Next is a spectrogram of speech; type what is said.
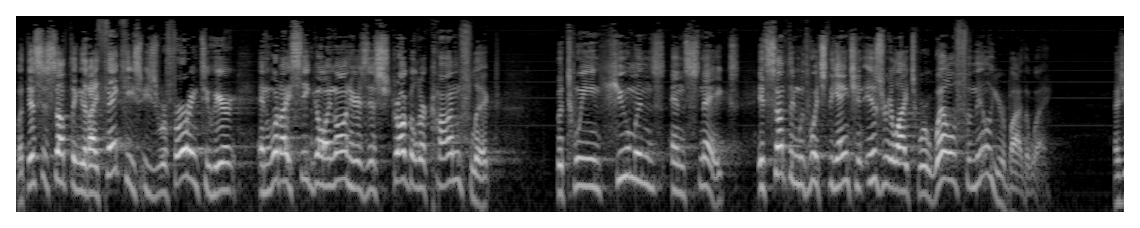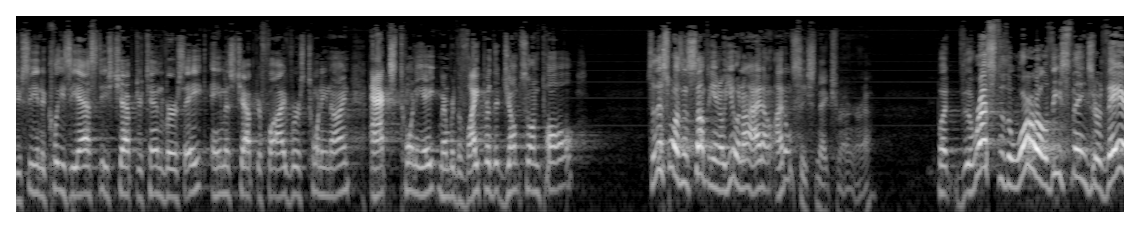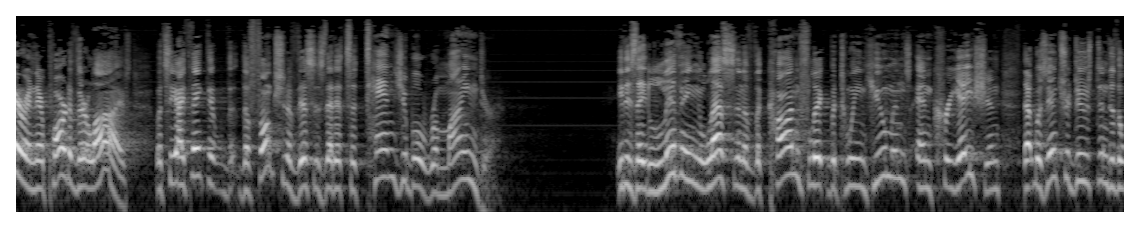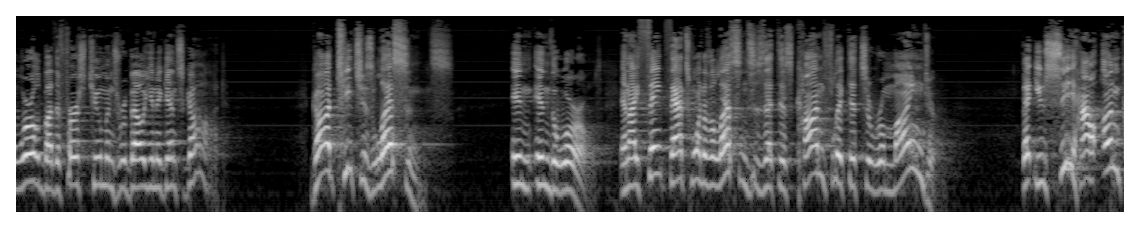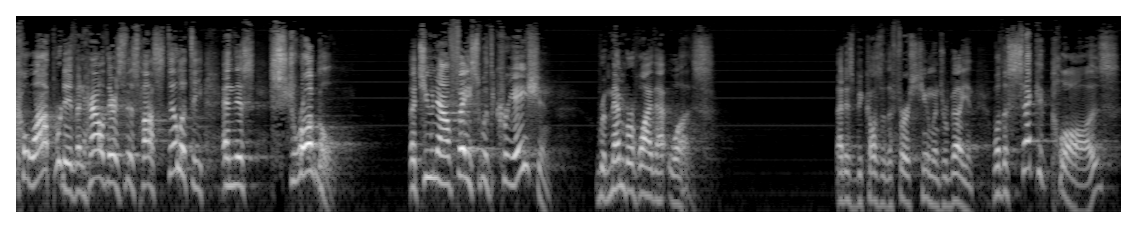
But this is something that I think he's, he's referring to here. And what I see going on here is this struggle or conflict between humans and snakes. It's something with which the ancient Israelites were well familiar, by the way. As you see in Ecclesiastes chapter 10, verse 8, Amos chapter 5, verse 29, Acts 28, remember the viper that jumps on Paul? So this wasn't something, you know, you and I, I don't, I don't see snakes running around. But the rest of the world, these things are there and they're part of their lives. But see, I think that the function of this is that it's a tangible reminder. It is a living lesson of the conflict between humans and creation that was introduced into the world by the first human's rebellion against God. God teaches lessons in, in the world. And I think that's one of the lessons is that this conflict, it's a reminder that you see how uncooperative and how there's this hostility and this struggle that you now face with creation. Remember why that was. That is because of the first human's rebellion. Well, the second clause,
